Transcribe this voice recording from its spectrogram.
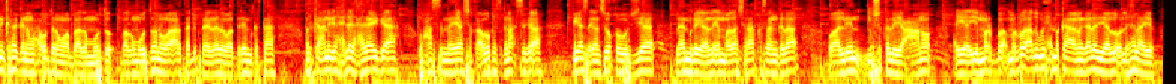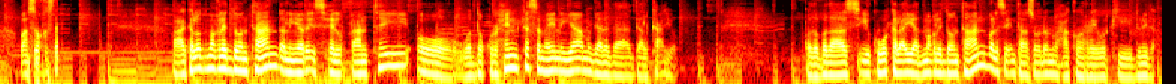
ninka raggana waxa u daran waa baagamuudo baagamuudona waa artaa dhibka leeda waa dareemi kartaa. Marka aniga xilliga xagaayiga ah waxaan sameeyaa shaqa abuurkaas ganacsiga ah. Biyaas ayaan soo qaboojiyaa laamiga ayaan la imaadaa sharaabkaasaan gadaa. Waa liin mushakal caano ayaa iyo marba marba adigu wixii markaa magaalada yaallo la helayo waan soo qastaa waxaa kalood maqli doontaan dhallinyaro isxilqaantay oo waddo qurxin ka sameynaya magaalada gaalkacyo qodobadaas iyo kuwo kale ayaad maqli doontaan balse intaas oo dhan waxaa ka horreeya warkii dunida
